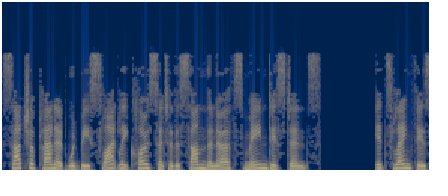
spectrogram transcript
Such a planet would be slightly closer to the Sun than Earth's mean distance. Its length is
